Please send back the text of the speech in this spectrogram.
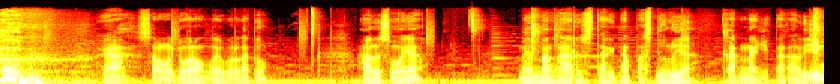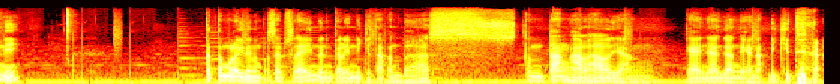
Huh, ya, assalamualaikum warahmatullahi wabarakatuh. Halo semuanya. Memang harus tarik nafas dulu ya, karena kita kali ini ketemu lagi dengan persepsi lain dan kali ini kita akan bahas tentang hal-hal yang kayaknya agak nggak enak dikit ya.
